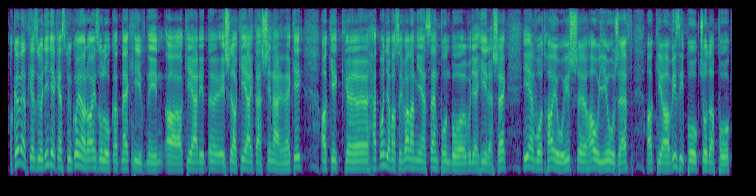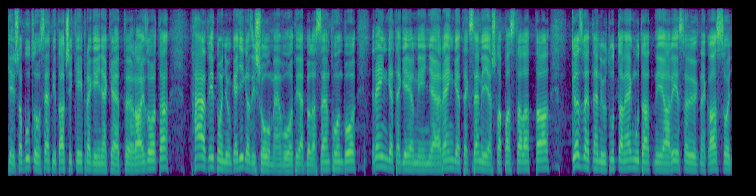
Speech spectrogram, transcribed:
A következő, hogy igyekeztünk olyan rajzolókat meghívni a kiállít, és a kiállítást csinálni nekik, akik, hát mondjam azt, hogy valamilyen szempontból ugye híresek. Ilyen volt Hajó is, Haui József, aki a Vizipók, Csodapók és a Bucó Szeti Tacsi képregényeket rajzolta. Hát mit mondjunk, egy igazi showman volt ebből a szempontból, rengeteg élménnyel, rengeteg személyes tapasztalattal, közvetlenül tudta megmutatni a résztvevőknek azt, hogy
